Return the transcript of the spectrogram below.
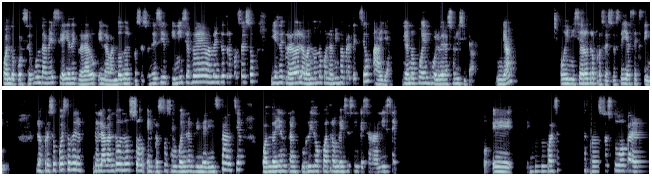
cuando por segunda vez se haya declarado el abandono del proceso. Es decir, inicias nuevamente otro proceso y es declarado el abandono con la misma protección, ah, ya no puedes volver a solicitar, ¿ya? O iniciar otro proceso, este ya se extingue. Los presupuestos del, abandono son, el proceso se encuentra en primera instancia, cuando hayan transcurrido cuatro meses sin que se realice eh, cuál proceso estuvo para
